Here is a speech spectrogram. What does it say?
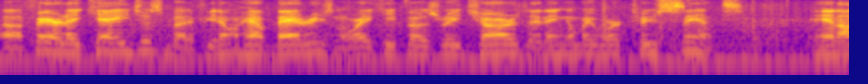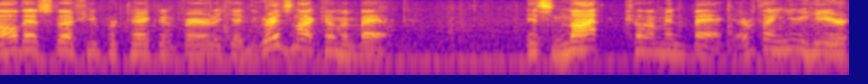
uh, Faraday cages, but if you don't have batteries and a way to keep those recharged, it ain't going to be worth two cents and all that stuff you protect in Faraday cage. The grid's not coming back. It's not coming back. Everything you hear,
